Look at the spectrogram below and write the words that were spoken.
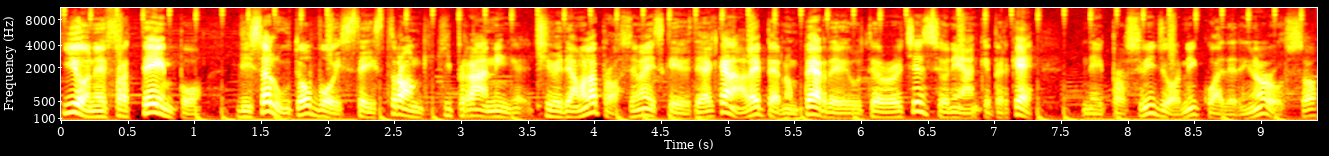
Io nel frattempo Vi saluto, voi stay strong, keep running, ci vediamo alla prossima, iscrivetevi al canale per non perdere ulteriori recensioni anche perché nei prossimi giorni, quadrino rosso,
